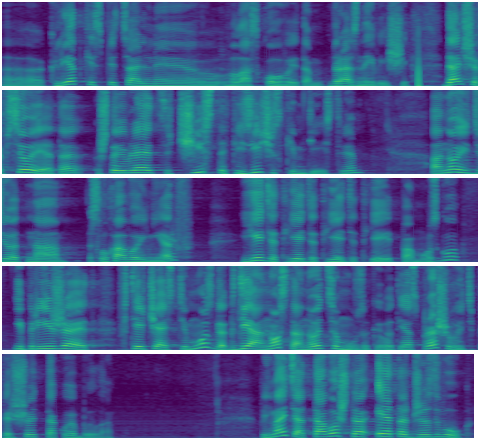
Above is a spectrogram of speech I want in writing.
э, клетки специальные, волосковые, там разные вещи. Дальше все это, что является чисто физическим действием, оно идет на слуховой нерв, едет, едет, едет, едет по мозгу и приезжает в те части мозга, где оно становится музыкой. Вот я спрашиваю теперь, что это такое было. Понимаете, от того, что этот же звук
